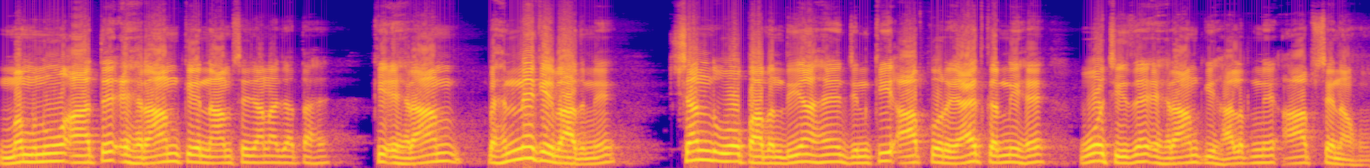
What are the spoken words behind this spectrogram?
ममनुआत एहराम के नाम से जाना जाता है कि एहराम पहनने के बाद में चंद वो पाबंदियाँ हैं जिनकी आपको रियायत करनी है, वो चीज़ें एहराम की हालत में आपसे ना हों।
